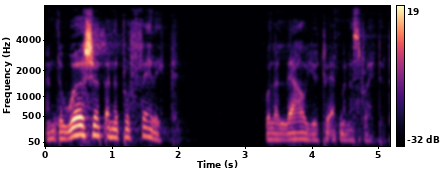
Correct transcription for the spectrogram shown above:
And the worship and the prophetic will allow you to administrate it.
